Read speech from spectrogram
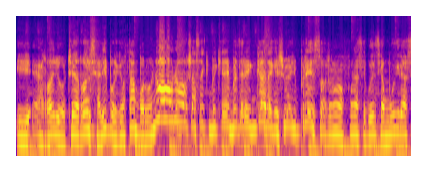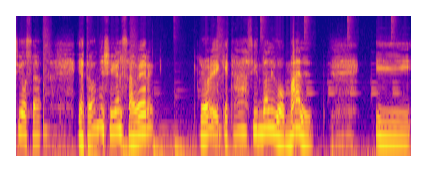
Y a Rodrigo, che, Roy, salí porque no están por vos. No, no, ya sé que me quieren meter en cara, que yo iba a ir preso. No, fue una secuencia muy graciosa. Y hasta dónde llegué al saber que estaba haciendo algo mal. Y,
